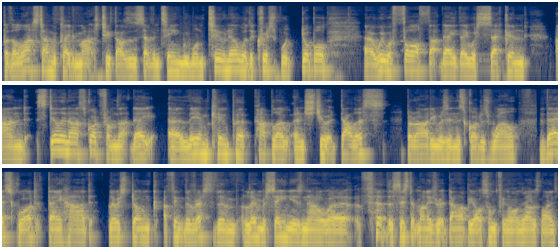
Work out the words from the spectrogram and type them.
But the last time we played in March 2017, we won 2 0 with a Chris Wood double. Uh, we were fourth that day, they were second. And still in our squad from that day, uh, Liam Cooper, Pablo, and Stuart Dallas. Berardi was in the squad as well. Their squad, they had Lewis Dunk. I think the rest of them, Liam Rosenior is now uh, the assistant manager at Derby or something along those lines.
